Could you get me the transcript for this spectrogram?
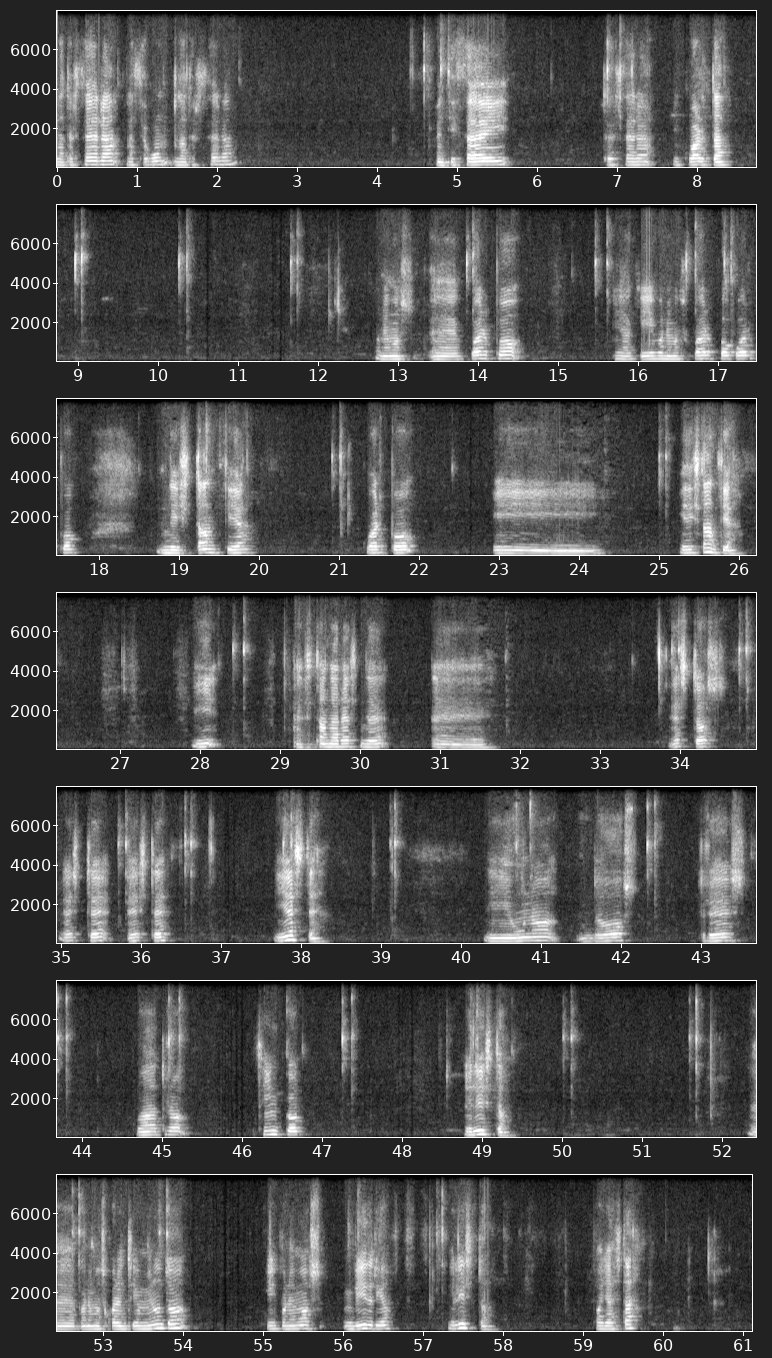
la tercera, la segunda, la tercera. 26, tercera y cuarta. Ponemos eh, cuerpo y aquí ponemos cuerpo, cuerpo, distancia, cuerpo y, distancia. Y estándares de eh, estos, este, este y este. Y uno, dos, tres, cuatro, cinco. Y listo. Eh, ponemos 41 minutos y ponemos vidrio y listo pues ya está.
